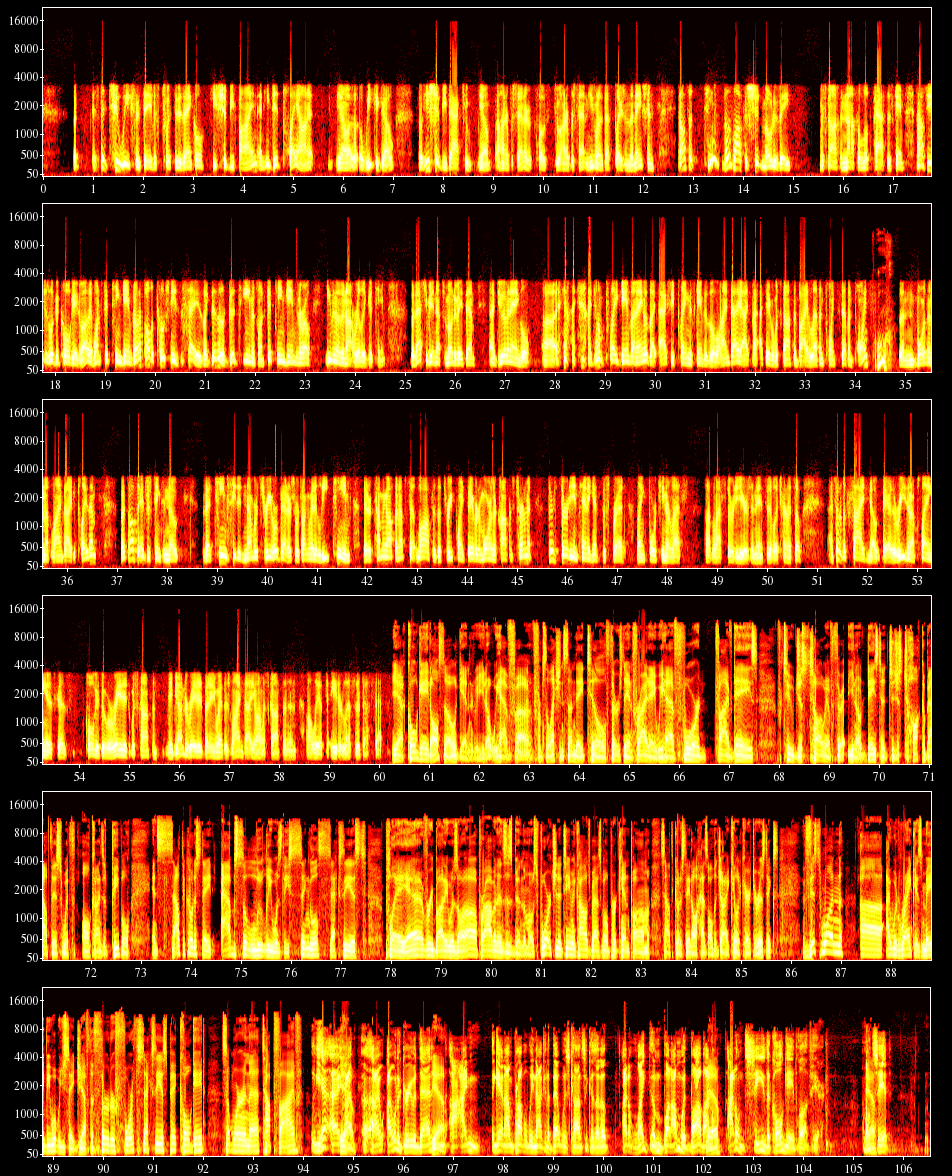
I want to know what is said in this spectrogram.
But it's been two weeks since Davis twisted his ankle. He should be fine, and he did play on it, you know, a, a week ago. So he should be back to you know 100% or close to 100%, and he's one of the best players in the nation. And also, teams those losses should motivate Wisconsin not to look past this game. And also, you just look at Colgate. Well, they won 15 games. Well, that's all the coach needs to say is like, this is a good team that's won 15 games in a row, even though they're not really a good team. But that should be enough to motivate them. And I do have an angle. Uh, I don't play games on angles. I actually playing this game because of the line value. I, I favor Wisconsin by 11.7 points. Ooh. So more than enough line value to play them. But it's also interesting to note that team seeded number three or better, so we're talking about elite teams that are coming off an upset loss as a three point favorite or more in their conference tournament, they're 30 and 10 against the spread, laying 14 or less uh, the last 30 years in the NCAA tournament. So that's sort of a side note there. The reason I'm playing it is because Colgate's overrated, Wisconsin maybe underrated, but anyway, there's line value on Wisconsin, and I'll lay up to eight or less at the best bet. Yeah, Colgate also, again, you know, we have uh, from Selection Sunday till Thursday and Friday, we have four, five days to just talk. We have th- you know days to to just talk about this with all kinds of people, and South Dakota State absolutely was the single sexiest play. Everybody was on. Oh, Providence has been the most fortunate team in college basketball per KenPom. South Dakota State all has all the giant killer characteristics. This one. Uh, I would rank as maybe what would you say, Jeff? The third or fourth sexiest pick, Colgate, somewhere in that top five. Yeah, I, Yeah. I, I, I would agree with that. Yeah. I'm again, I'm probably not going to bet Wisconsin because I don't, I don't like them. But I'm with Bob. I Yeah. don't, I don't see the Colgate love here. I don't Yeah. see it.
